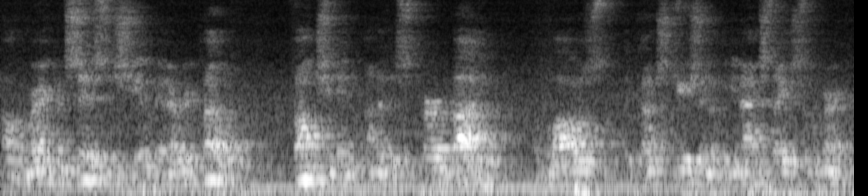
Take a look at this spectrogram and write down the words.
of American citizenship in a republic functioning under the superb body of laws, the Constitution of the United States of America,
